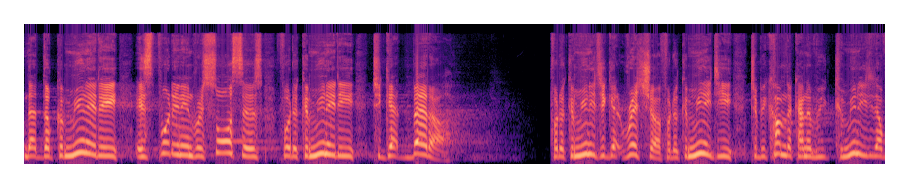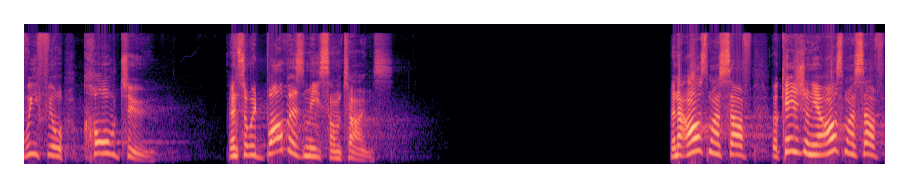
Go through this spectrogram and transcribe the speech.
that the community is putting in resources for the community to get better, for the community to get richer, for the community to become the kind of community that we feel called to. And so it bothers me sometimes. And I ask myself, occasionally, I ask myself,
